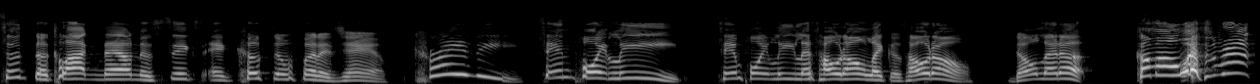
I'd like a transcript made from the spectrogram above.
Took the clock down to six and cooked them for the jam. Crazy. 10 point lead. 10 point lead. Let's hold on, Lakers. Hold on. Don't let up. Come on, Westbrook.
